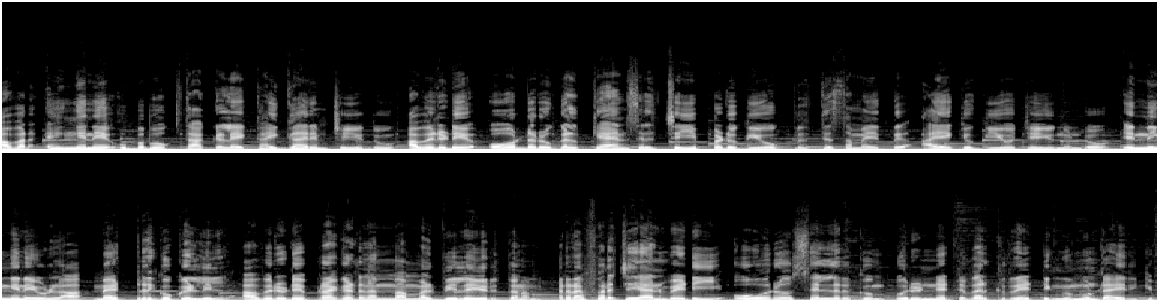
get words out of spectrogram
അവർ എങ്ങനെ ഉപഭോക്താക്കളെ കൈകാര്യം ചെയ്യുന്നു അവരുടെ ഓർഡറുകൾ ക്യാൻസൽ ചെയ്യപ്പെടുകയോ കൃത്യസമയത്ത് അയക്കുകയോ ചെയ്യുന്നുണ്ടോ എന്നിങ്ങനെയുള്ള മെട്രിക്കുകളിൽ അവരുടെ പ്രകടനം നമ്മൾ വിലയിരുത്തണം. റെഫർ ചെയ്യാൻ വേണ്ടി ഓരോ സെല്ലർക്കും ഒരു നെറ്റ്വർക്ക് റേറ്റിംഗും ഉണ്ടായിരിക്കും.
